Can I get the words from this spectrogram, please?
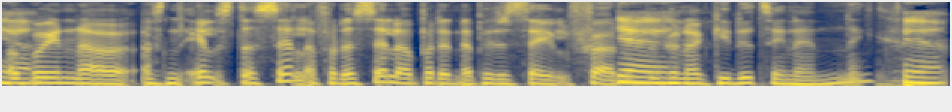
Ja. Og gå ind og, og sådan elske dig selv, og få dig selv op på den der pedestal, før Ja, du ja. begynder at give det til en anden. Ikke? Ja.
